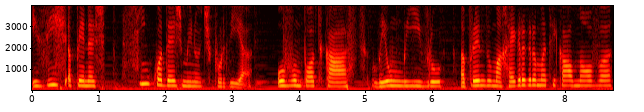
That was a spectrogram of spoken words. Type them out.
exige apenas 5 a 10 minutos por dia. Ouve um podcast, lê um livro, aprende uma regra gramatical nova,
